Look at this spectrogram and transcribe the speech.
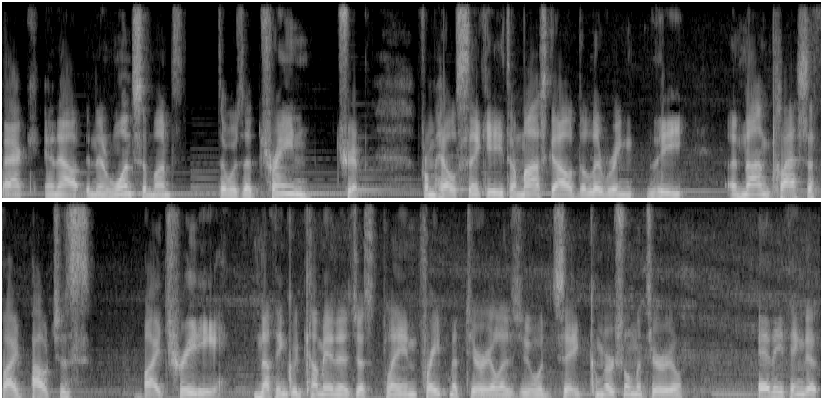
back and out. And then once a month, there was a train trip from Helsinki to Moscow delivering the uh, non-classified pouches by treaty. Nothing could come in as just plain freight material, as you would say, commercial material. Anything that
